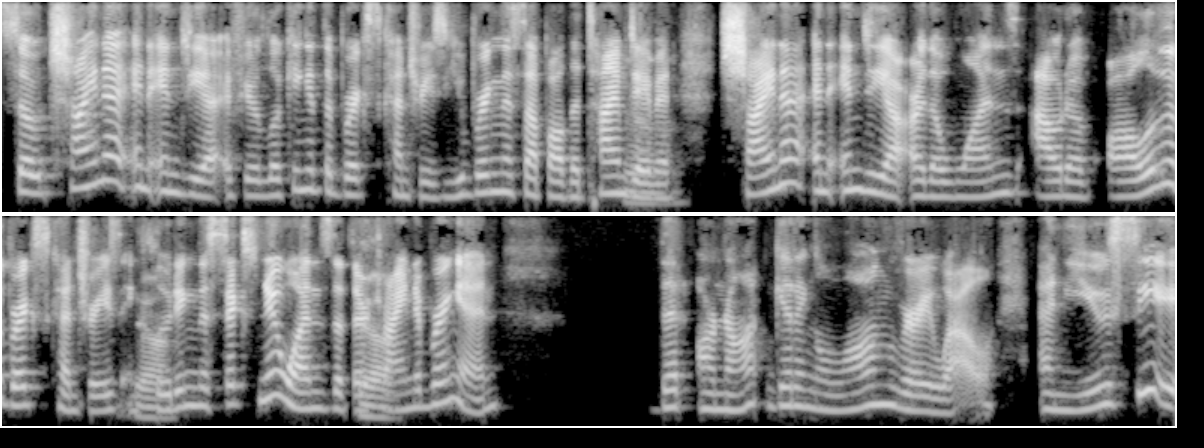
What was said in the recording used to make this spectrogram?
So China and India, if you're looking at the BRICS countries, you bring this up all the time, David. China and India are the ones out of all of the BRICS countries, Yeah. including the six new ones that they're Yeah. trying to bring in, that are not getting along very well. And you see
